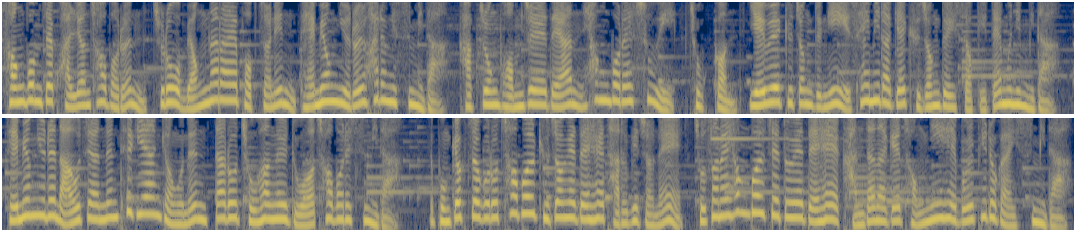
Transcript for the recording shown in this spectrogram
성범죄 관련 처벌은 주로 명나라의 법전인 대명률을 활용했습니다. 각종 범죄에 대한 형벌의 수위, 조건, 예외 규정 등이 세밀하게 규정돼 있었기 때문입니다. 대명률에 나오지 않는 특이한 경우는 따로 조항을 두어 처벌했습니다. 본격적으로 처벌 규정에 대해 다루기 전에 조선의 형벌 제도에 대해 간단하게 정리해 볼 필요가 있습니다.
